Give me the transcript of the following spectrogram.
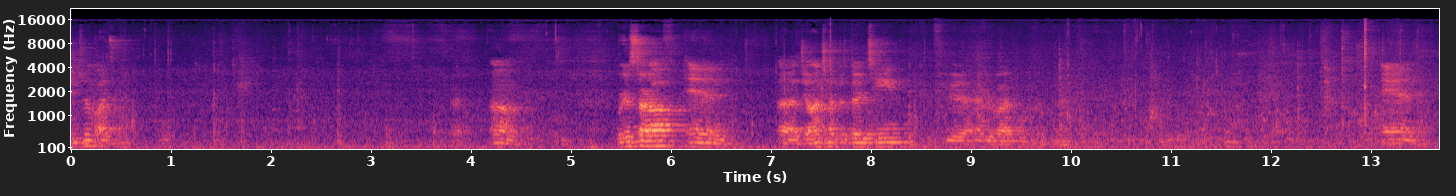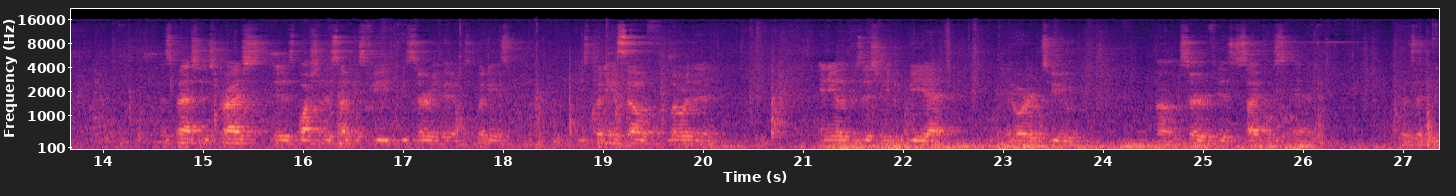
you turn the lights on? Um, we're going to start off in uh, John chapter 13. If you have your Bible, open there. And this passage, Christ is washing the disciples' feet. He's serving them. He's putting his, he's putting himself lower than any other position he could be at in order to um, serve his disciples and those that he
